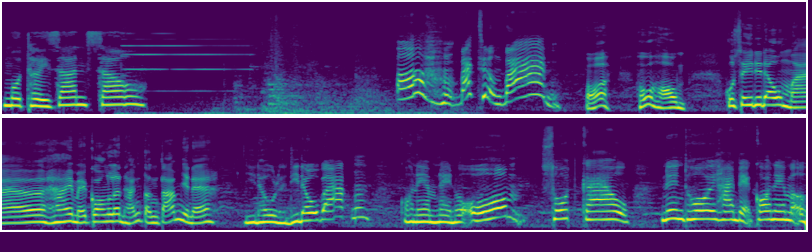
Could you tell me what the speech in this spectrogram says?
Một thời gian sau bác trưởng ban. Ủa hú hồn. Cô si đi đâu mà hai mẹ con lên hẳn tầng 8 vậy nè? Đi đâu là đi đâu bác? Con em này nó ốm Sốt cao. Nên thôi hai mẹ con em ở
